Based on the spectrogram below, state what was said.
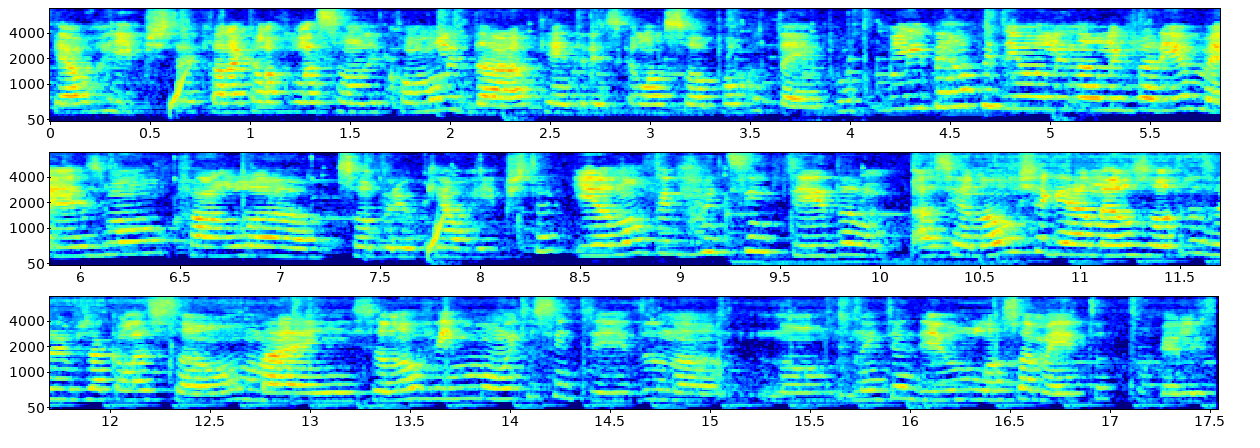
que é o Hipster, tá naquela coleção de como lidar, que é entre isso que lançou há pouco tempo. Li bem rapidinho ali na livraria mesmo, fala sobre o que é o hipster, e eu não vi muito sentido, assim, eu não cheguei a ler os outros livros da coleção, mas eu não vi muito sentido, não, não, não entendi o lançamento, porque eles,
